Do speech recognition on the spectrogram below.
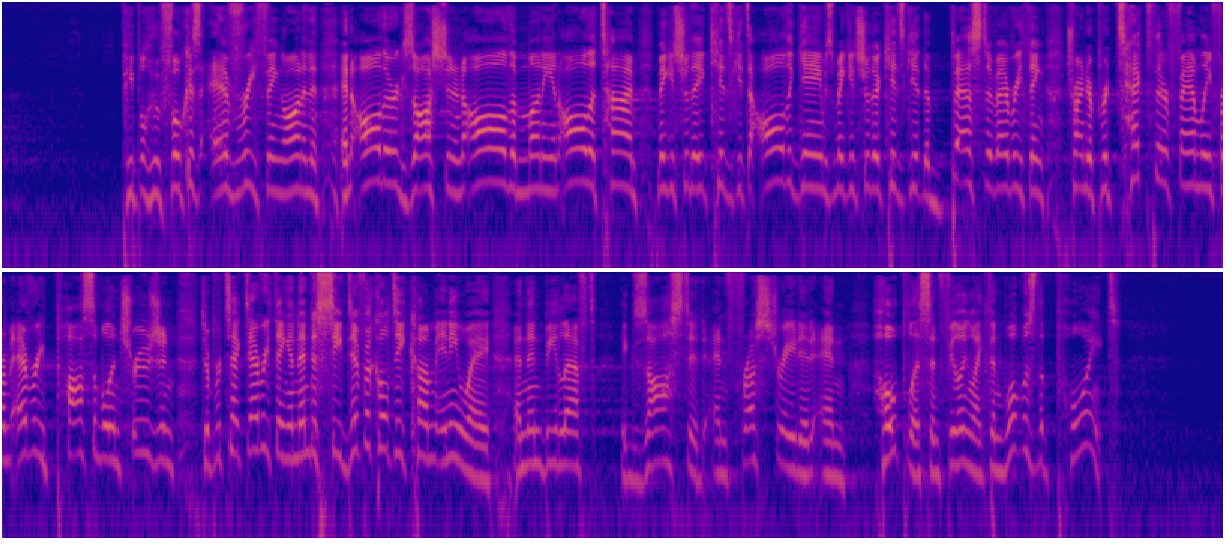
People who focus everything on and, and all their exhaustion and all the money and all the time, making sure their kids get to all the games, making sure their kids get the best of everything, trying to protect their family from every possible intrusion, to protect everything, and then to see difficulty come anyway, and then be left exhausted and frustrated and hopeless and feeling like, then what was the point?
